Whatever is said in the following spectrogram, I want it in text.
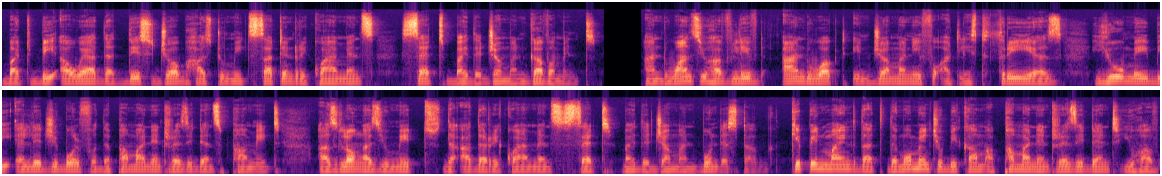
but be aware that this job has to meet certain requirements set by the German government. And once you have lived and worked in Germany for at least three years, you may be eligible for the permanent residence permit as long as you meet the other requirements set by the German Bundestag. Keep in mind that the moment you become a permanent resident, you have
